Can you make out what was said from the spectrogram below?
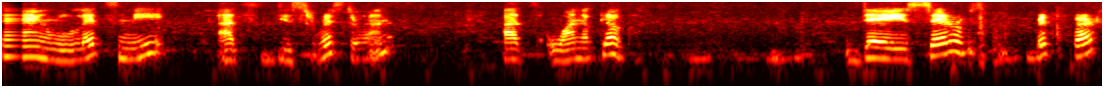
Then let's meet at this restaurant at one o'clock. They serve breakfast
